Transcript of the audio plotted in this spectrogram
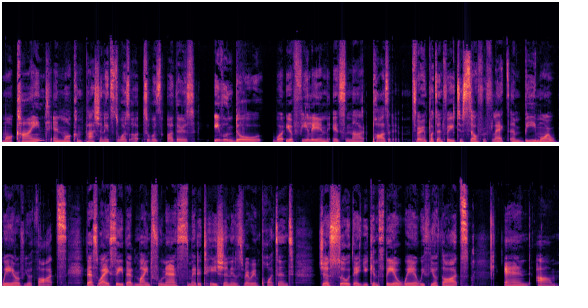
more kind, and more compassionate towards uh, towards others, even though what you're feeling is not positive. It's very important for you to self reflect and be more aware of your thoughts. That's why I say that mindfulness meditation is very important, just so that you can stay aware with your thoughts and um,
